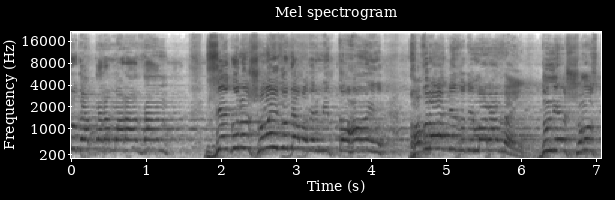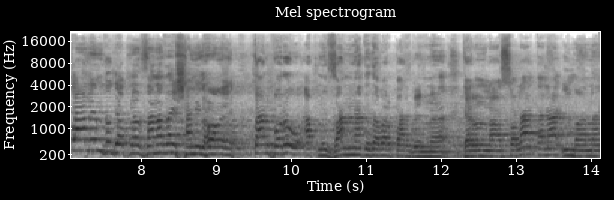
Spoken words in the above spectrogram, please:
যদি আপনারা মারা যান যে সময় যদি আমাদের মৃত্যু হয় আগে যদি মারা যায়, দুনিয়ার সমস্ত আলেম যদি আপনার জানাজায় সামিল হয়, তারপরেও আপনি জান্নাতে যাবার পারবেন না। কারণ লা সলা তালা ইমানা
